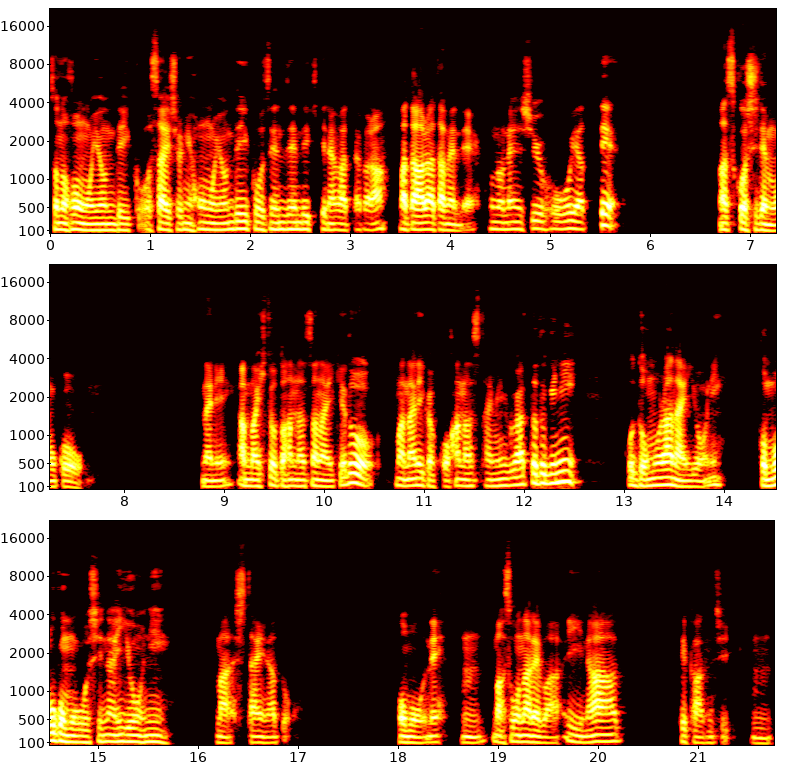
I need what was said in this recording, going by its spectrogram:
その本を読んでいこう、最初に本を読んでいこう全然できてなかったから、また改めてこの練習法をやって、まあ少しでもこう、何？あんま人と話さないけど、まあ何かこう話すタイミングがあった時に、こう、どもらないように、こう、もごもごしないように、まあしたいなと思うね。うん。まあそうなればいいなって感じ。うん。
